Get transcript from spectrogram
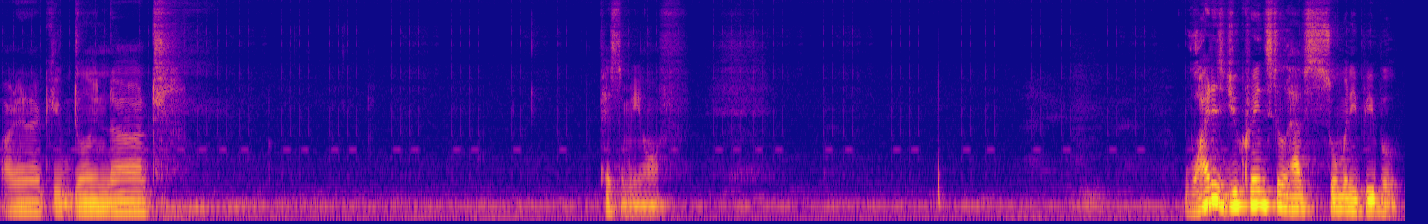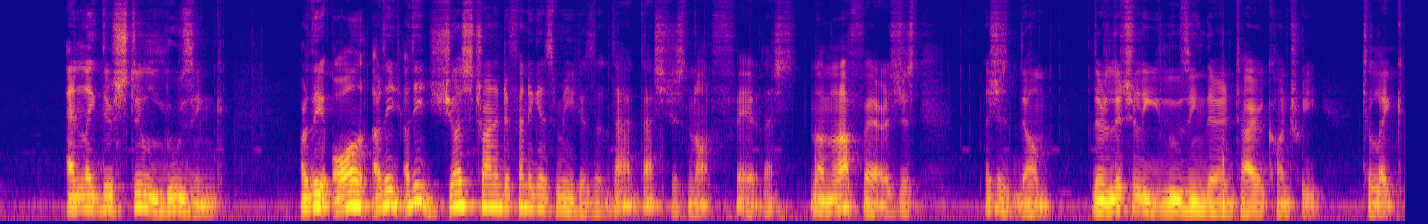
why did I keep doing that? Pissing me off. Why does Ukraine still have so many people? And like they're still losing. Are they all are they are they just trying to defend against me? Because that that's just not fair. That's no not fair. It's just that's just dumb. They're literally losing their entire country to like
